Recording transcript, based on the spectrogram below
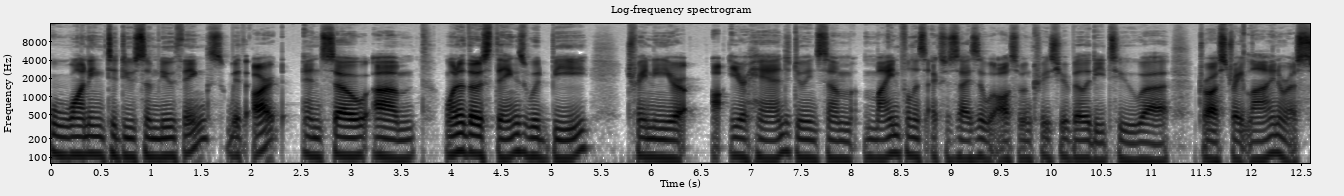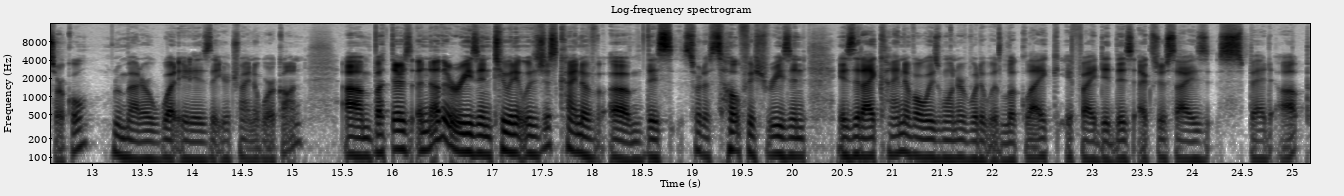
wanting to do some new things with art. And so um, one of those things would be training your your hand, doing some mindfulness exercises that will also increase your ability to uh, draw a straight line or a circle, no matter what it is that you're trying to work on. Um, but there's another reason too, and it was just kind of um, this sort of selfish reason, is that I kind of always wondered what it would look like if I did this exercise sped up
